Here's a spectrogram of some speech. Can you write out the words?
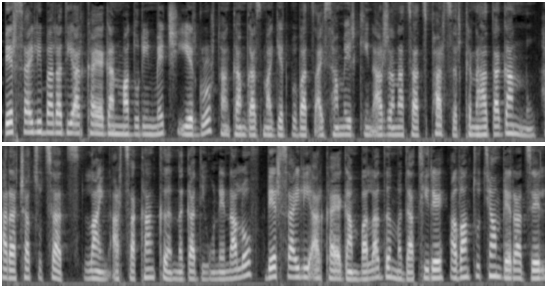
Վերսայլի բալադի արխայական մադուրին մեջ երկրորդ անգամ գազմագերբված այս համերգին արժանացած բարձր քնահատականն ու հարաճացուցած լայն արցականքը նկատի ունենալով Վերսայլի արխայական բալադը մդաթիր է ավանդության վերածել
